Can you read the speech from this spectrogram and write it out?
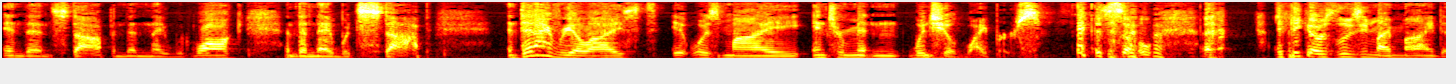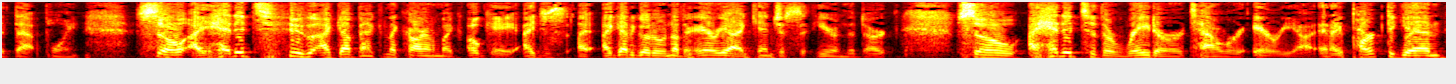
and then stop, and then they would walk, and then they would stop. And then I realized it was my intermittent windshield wipers. so I think I was losing my mind at that point. So I headed to, I got back in the car and I'm like, okay, I just, I, I gotta go to another area. I can't just sit here in the dark. So I headed to the radar tower area and I parked again,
